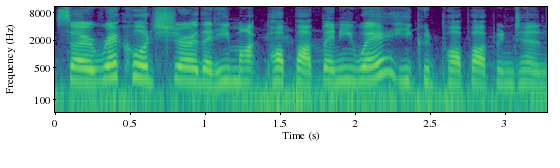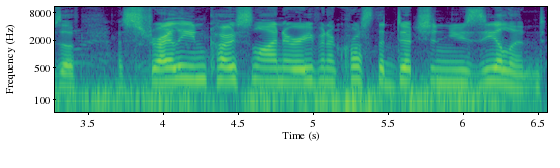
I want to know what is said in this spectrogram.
So records show that he might pop up anywhere. He could pop up in terms of Australian coastline or even across the ditch in New Zealand.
